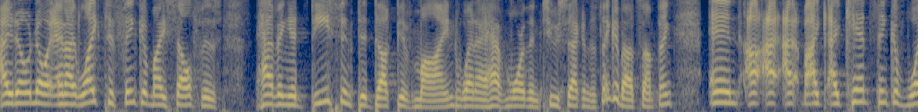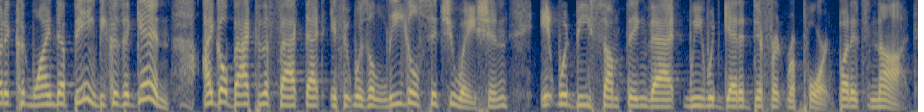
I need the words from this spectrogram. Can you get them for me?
I don't know. And I like to think of myself as having a decent deductive mind when I have more than two seconds to think about something. And I, I, I, I can't think of what it could wind up being because, again, I go back to the fact that if it was a legal situation, it would be something that we would get a different report, but it's not.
